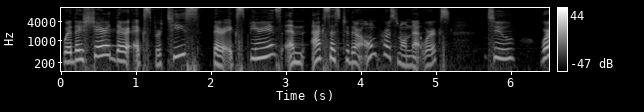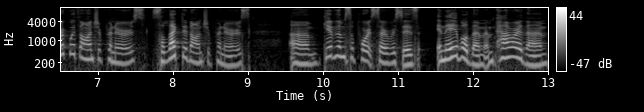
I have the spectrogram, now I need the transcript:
where they shared their expertise, their experience, and access to their own personal networks to work with entrepreneurs, selected entrepreneurs, um, give them support services, enable them, empower them,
